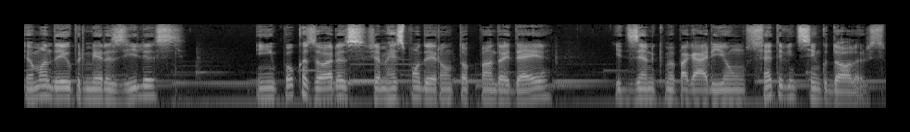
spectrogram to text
Eu mandei o Primeiras Ilhas e em poucas horas já me responderam topando a ideia e dizendo que me pagariam 125 dólares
